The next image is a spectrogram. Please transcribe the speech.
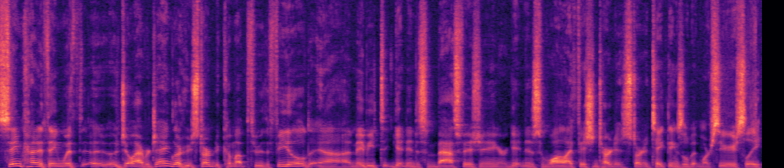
same kind of thing with uh, a Joe Average Angler who's starting to come up through the field, uh, maybe t- getting into some bass fishing or getting into some walleye fishing, starting to, starting to take things a little bit more seriously,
